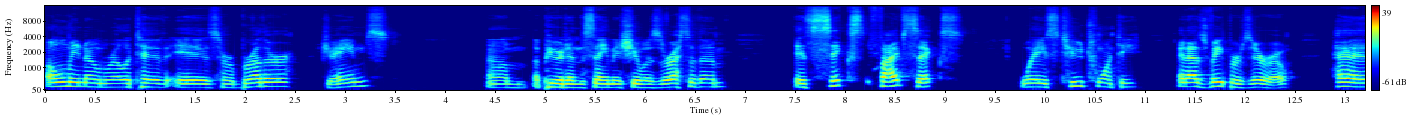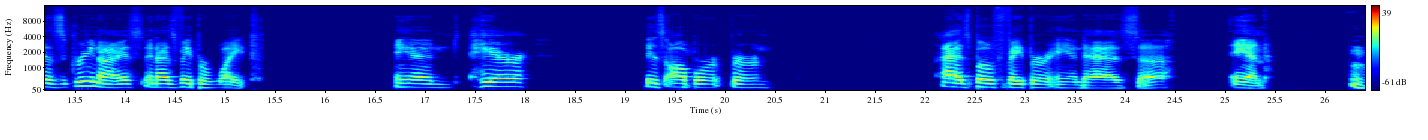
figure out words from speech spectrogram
Only known relative is her brother, James. Um, appeared in the same issue as the rest of them. Is six five six, weighs two twenty, and has vapor zero. Has green eyes and has vapor white. And hair is auburn, as both vapor and as uh, Ann. Hmm.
